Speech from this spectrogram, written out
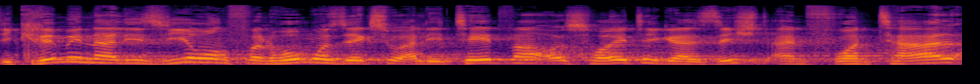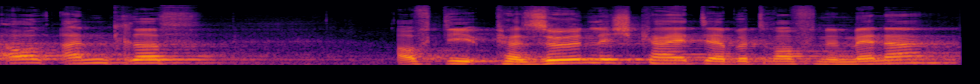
Die Kriminalisierung von Homosexualität war aus heutiger Sicht ein Frontalangriff auf die Persönlichkeit der betroffenen Männer,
